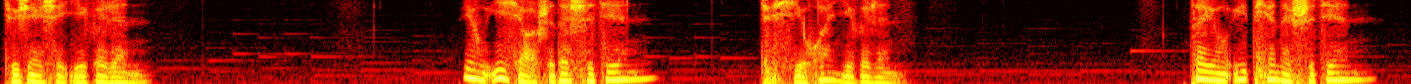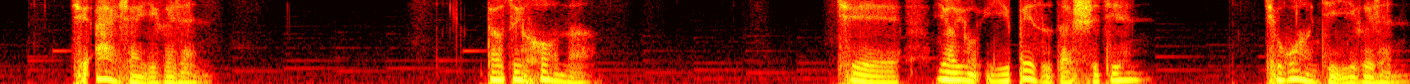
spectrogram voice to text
去认识一个人。用一小时的时间去喜欢一个人，再用一天的时间去爱上一个人，到最后呢，却要用一辈子的时间去忘记一个人。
